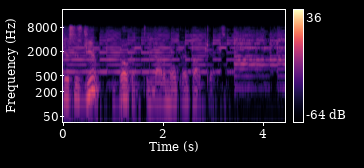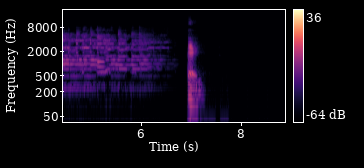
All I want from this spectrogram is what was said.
This is Jim. Welcome to Not a Moped Podcast. Hey.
